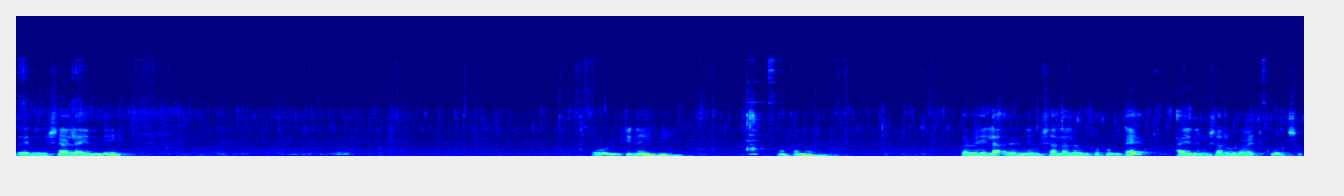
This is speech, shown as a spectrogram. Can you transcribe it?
రెండు నిమిషాలు అయింది. ఉడికినాయి ఇవి. మకనాలు ఒకవేళ రెండు నిమిషాలు అలా ఉడకకుంటే ఐదు నిమిషాలు కూడా పెట్టుకోవచ్చు.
